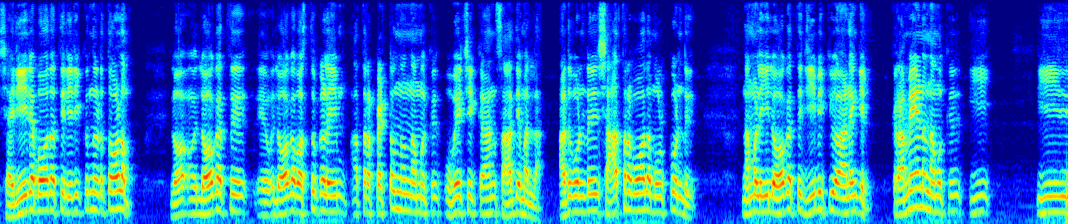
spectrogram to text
ശരീരബോധത്തിലിരിക്കുന്നിടത്തോളം ലോകത്ത് ലോക വസ്തുക്കളെയും അത്ര പെട്ടെന്നും നമുക്ക് ഉപേക്ഷിക്കാൻ സാധ്യമല്ല. അതുകൊണ്ട് ശാസ്ത്രബോധം ഉൾക്കൊണ്ട് നമ്മൾ ഈ ലോകത്ത് ജീവിക്കുകയാണെങ്കിൽ ക്രമേണ നമുക്ക് ഈ ഈ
